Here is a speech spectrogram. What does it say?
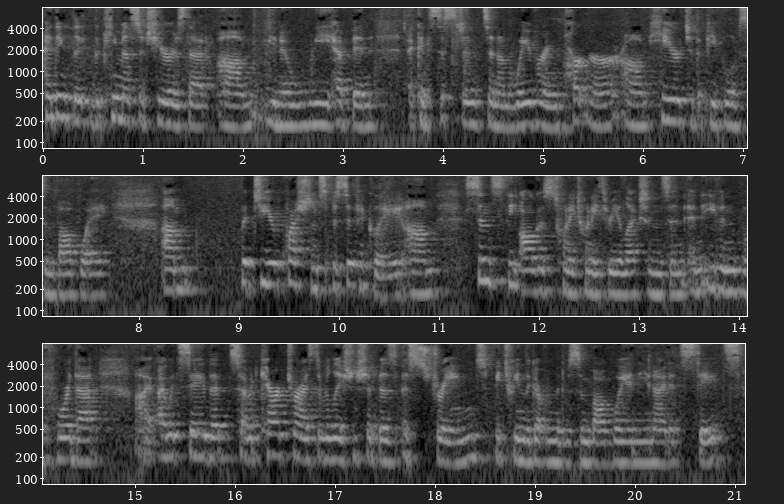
I think the, the key message here is that um, you know we have been a consistent and unwavering partner um, here to the people of Zimbabwe. Um, but to your question specifically, um, since the August 2023 elections and, and even before that, I, I, would say that I would characterize the relationship as, as, strained between the government of Zimbabwe and the United States,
